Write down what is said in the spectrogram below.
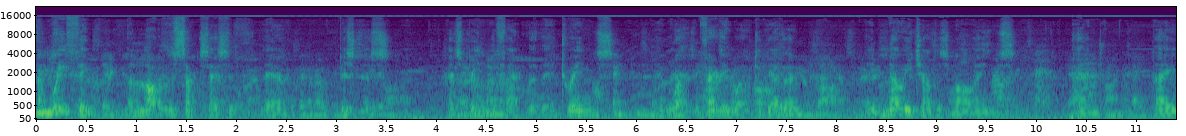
And we think a lot of the success of their business has been the fact that they're twins, they work very well together, they know each other's minds, and they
